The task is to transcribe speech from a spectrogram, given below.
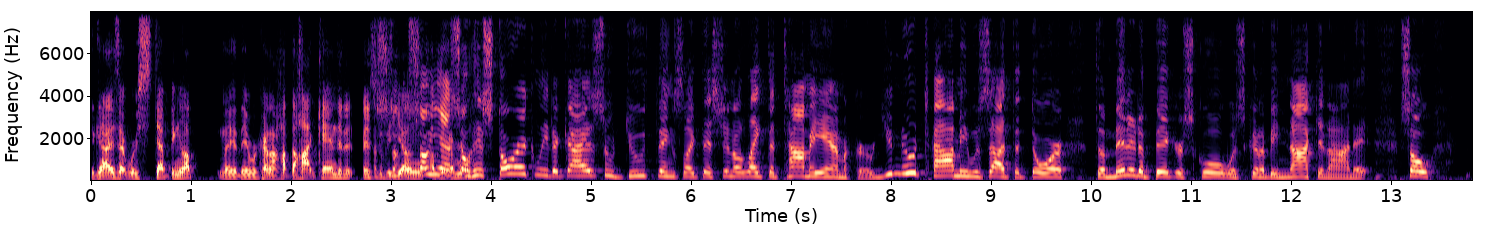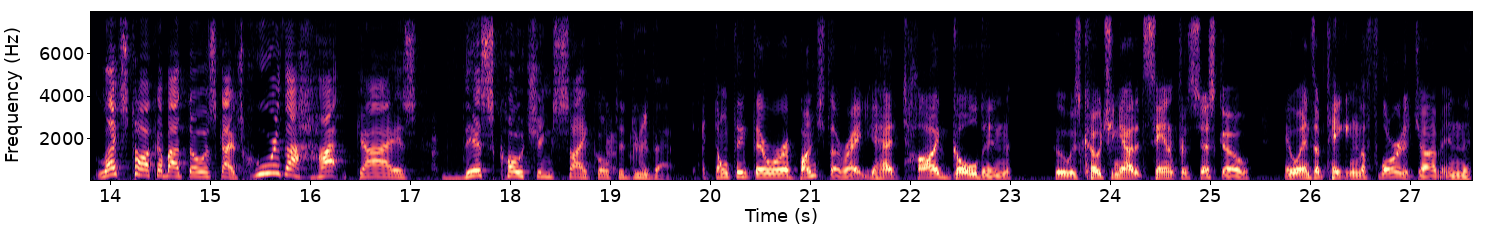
the guys that were stepping up. They, they were kind of hot, the hot candidate, basically So, young. so yeah, so historically, the guys who do things like this, you know, like the Tommy Amaker, you knew Tommy was out the door the minute a bigger school was going to be knocking on it. So let's talk about those guys. Who are the hot guys this coaching cycle to do that? I don't think there were a bunch though, right? You had Todd Golden, who was coaching out at San Francisco, who ends up taking the Florida job. In the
